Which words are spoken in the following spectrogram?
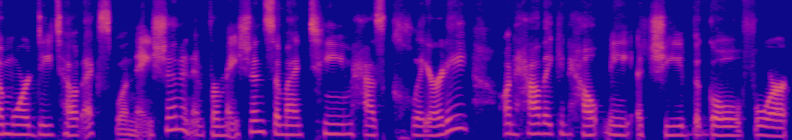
a more detailed explanation and information so my team has clarity on how they can help me achieve the goal for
